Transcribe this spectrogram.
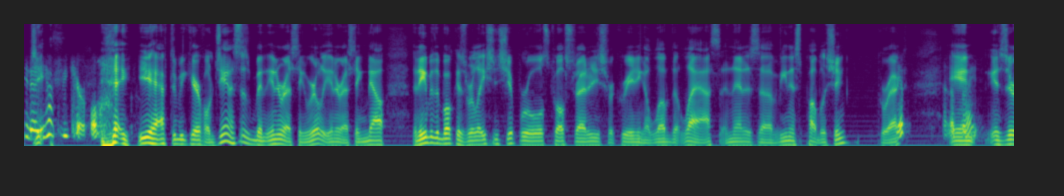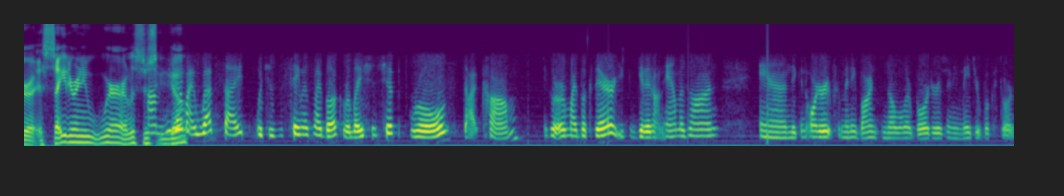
you know, you have to be careful. Hey, you have to be careful. Janice, this has been interesting, really interesting. Now, the name of the book is Relationship Rules 12 Strategies for Creating a Love That Lasts, and that is uh, Venus Publishing, correct? Yep, that's and right. is there a site or anywhere our listeners Um, can go? my website, which is the same as my book, relationshiprules.com. You can order my book there. You can get it on Amazon, and you can order it from any Barnes & Noble or Borders or any major bookstore.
